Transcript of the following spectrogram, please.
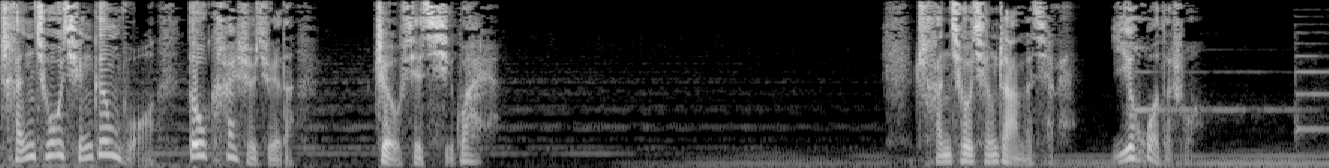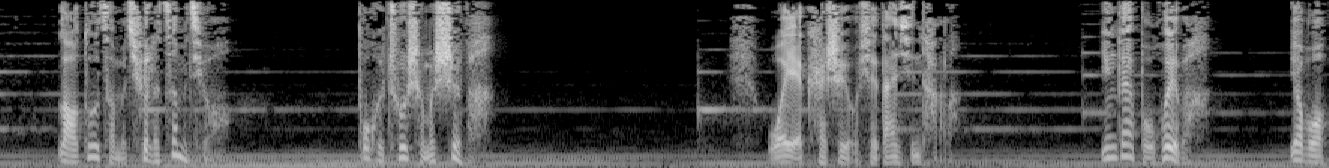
陈秋晴跟我都开始觉得这有些奇怪啊。陈秋晴站了起来，疑惑的说：“老杜怎么去了这么久？不会出什么事吧？”我也开始有些担心他了，应该不会吧？要不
